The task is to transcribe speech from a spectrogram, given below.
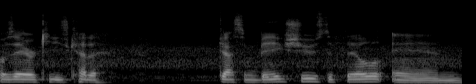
Jose Urquidy's got a got some big shoes to fill, and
